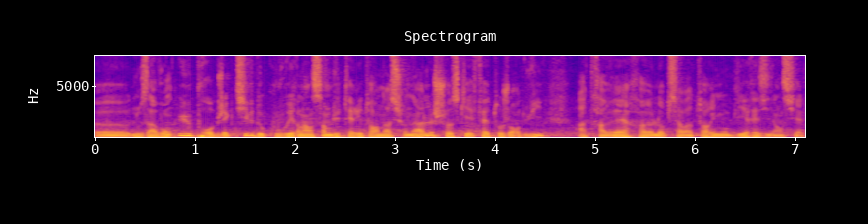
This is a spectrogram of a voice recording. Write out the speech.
euh, nous avons eu pour objectif de couvrir l'ensemble du territoire national, chose qui est faite aujourd'hui à travers euh, l'Observatoire immobilier résidentiel.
